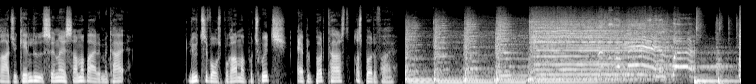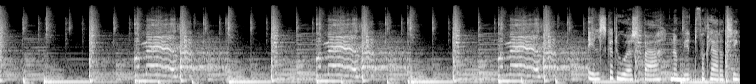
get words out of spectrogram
Radio Genlyd sender i samarbejde med Kai. Lyt til vores programmer på Twitch, Apple Podcast og Spotify. Elsker du også bare, når mænd forklarer dig ting,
